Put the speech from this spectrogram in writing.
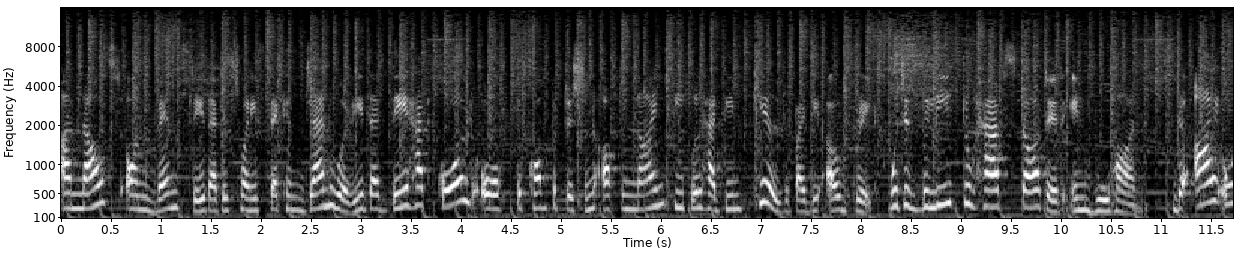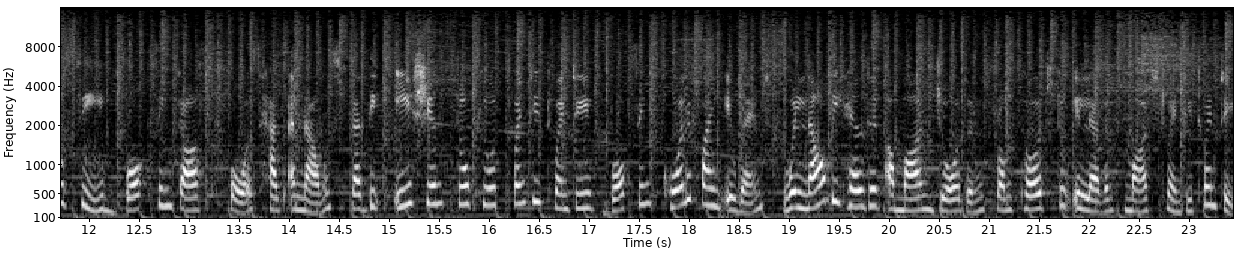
announced on Wednesday, that is 22nd January, that they had called off the competition after nine people had been killed by the outbreak, which is believed to have started in Wuhan. The IOC Boxing Task Force has announced that the Asian Tokyo 2020 boxing qualifying event will now be held in Amman, Jordan from 3rd to 11th March 2020.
